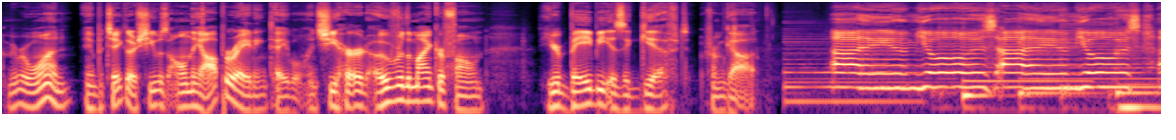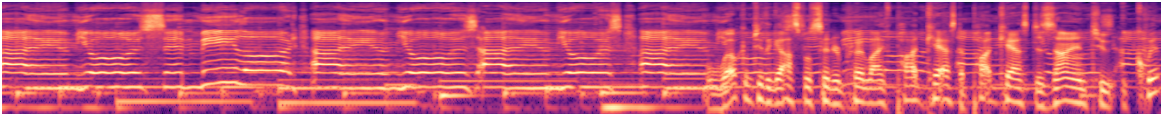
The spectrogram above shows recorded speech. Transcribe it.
I remember one in particular she was on the operating table and she heard over the microphone your baby is a gift from God. I am yours, I am yours, I am yours, send me, Lord. I am yours, I am yours, I am yours. Welcome to the Gospel Centered Pro Life podcast, a podcast designed to equip,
